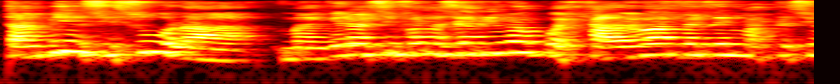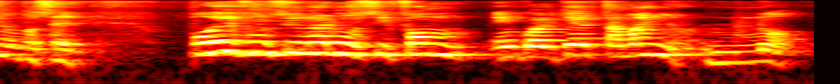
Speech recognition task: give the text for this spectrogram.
También si subo la manguera del sifón hacia arriba, pues cada vez va a perder más presión. Entonces, ¿puede funcionar un sifón en cualquier tamaño? No.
